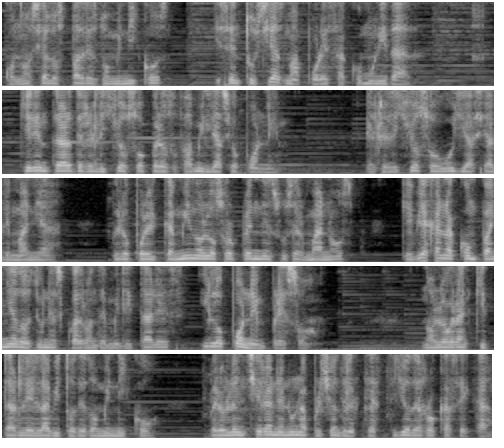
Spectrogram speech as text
Conoce a los padres dominicos y se entusiasma por esa comunidad. Quiere entrar de religioso pero su familia se opone. El religioso huye hacia Alemania, pero por el camino lo sorprenden sus hermanos que viajan acompañados de un escuadrón de militares y lo ponen preso. No logran quitarle el hábito de dominico, pero lo encierran en una prisión del castillo de Roca Seca.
